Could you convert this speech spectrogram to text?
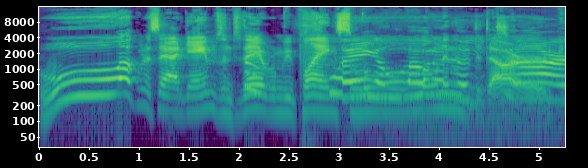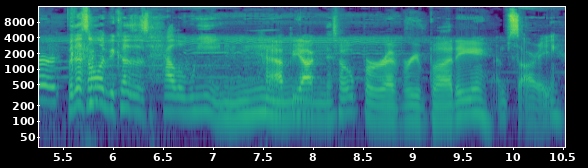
Welcome to Sad Games, and today we're gonna be playing, Playing some Alone in the Dark. But that's only because it's Halloween. Happy October, everybody. I'm sorry.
